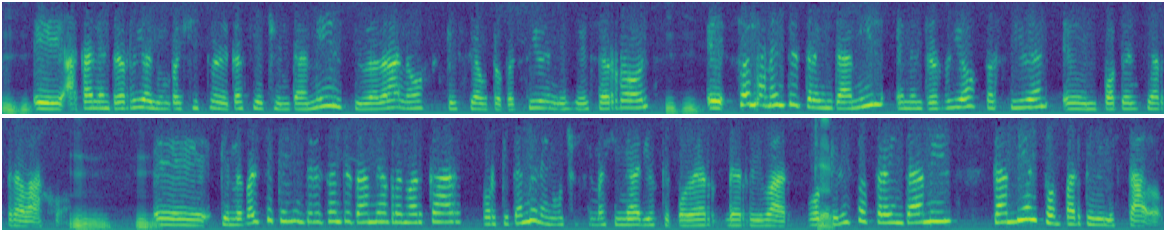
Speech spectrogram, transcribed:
Uh -huh. eh, acá en Entre Ríos hay un registro de casi 80.000 ciudadanos que se autoperciben desde ese rol. Uh -huh. eh, solamente 30.000 en Entre Ríos perciben el potenciar trabajo. Uh -huh. eh, que me parece que es interesante también remarcar, porque también hay muchos imaginarios que poder derribar, porque claro. de esos 30.000 también son parte del Estado.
